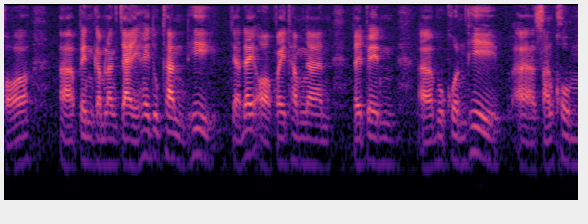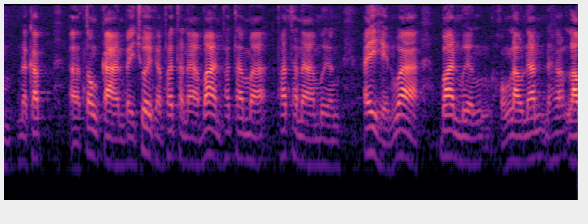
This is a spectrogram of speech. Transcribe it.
ขอเป็นกำลังใจให้ทุกท่านที่จะได้ออกไปทำงาน ไปเป็นบุคคลที่สังคมนะครับต้องการไปช่วยกันพัฒนาบ้านพัฒนาพัฒนาเมือง ให้เห็นว่าบ้านเมืองของเรานั้นนะครับเรา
